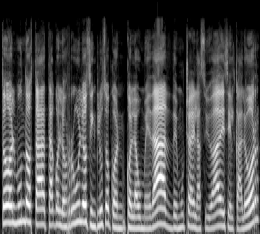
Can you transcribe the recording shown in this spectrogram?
todo el mundo está, está con los rulos, incluso con, con la humedad de muchas de las ciudades y el calor.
